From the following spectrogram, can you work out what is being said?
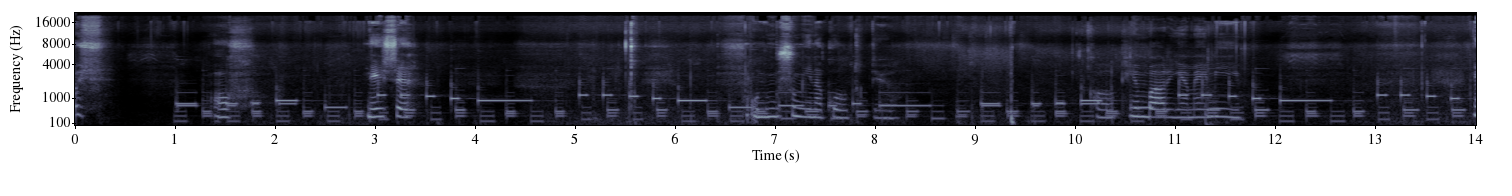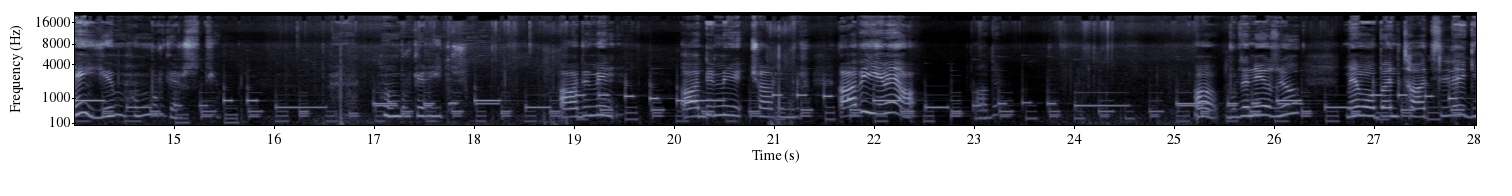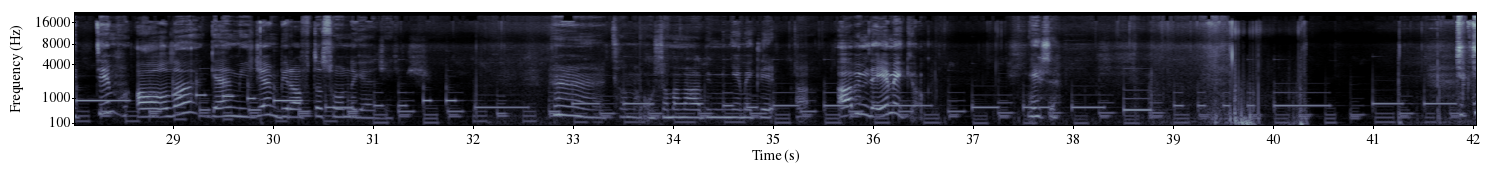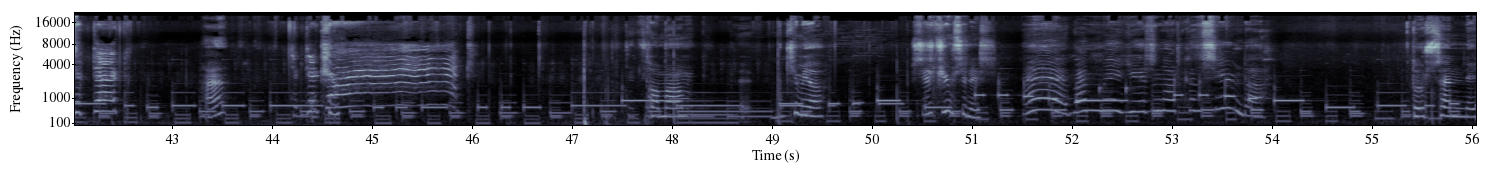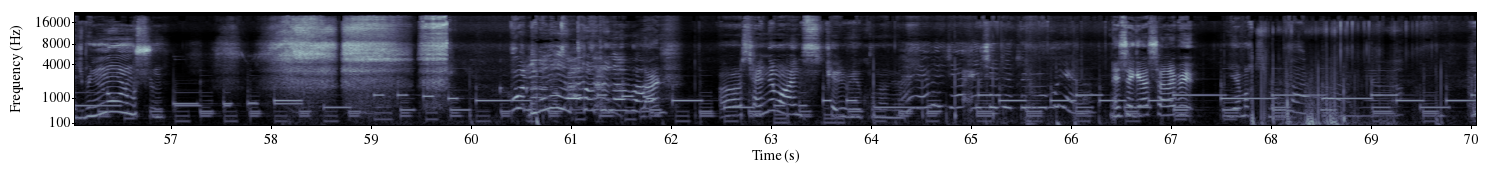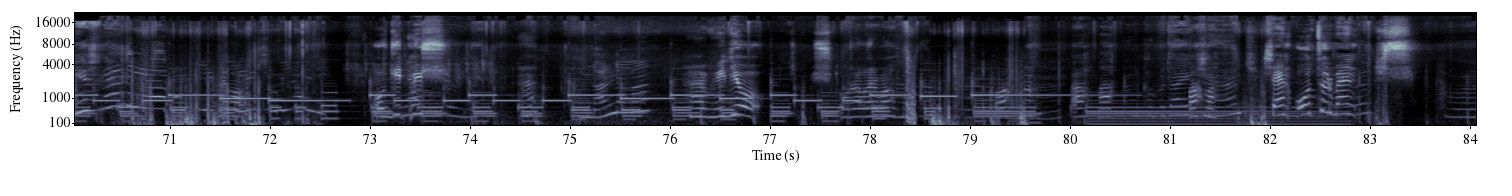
Oy. Of. Neyse. Uyumuşum yine koltukta ya. Kalkayım bari yemeğimi yiyeyim. Ne yiyeyim? Hamburger ısıtayım. Hamburger iyidir. Abimin abimi çağırayım. dur. Abi yemeği al. Abi. Aa, burada ne yazıyor? Memo ben tatile gittim. Ağla gelmeyeceğim. Bir hafta sonra gelecekmiş. He, tamam. O zaman abimin yemekleri... A- abimde yemek yok. Neyse. Tık tık tık. Ha? Tık tık tık. Tamam. E, bu kim ya? Siz kimsiniz? He ben Mecnun'un arkadaşıyım da. Dur sen Necmi'nin oğlumusun. Bunun tadına bak. Lan. Aa, sen de mi aynı kelimeyi kullanıyorsun? Evet ya en sevdiklerim bu ya. Neyse gel sana bir yemek. Yüz nerede ya? O gitmiş. Bunlar ne lan? Ha, video. Şu oralara bakma. Bakma. Bakma. Kapıdayken. Bakma. Sen otur ben. Şşş.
